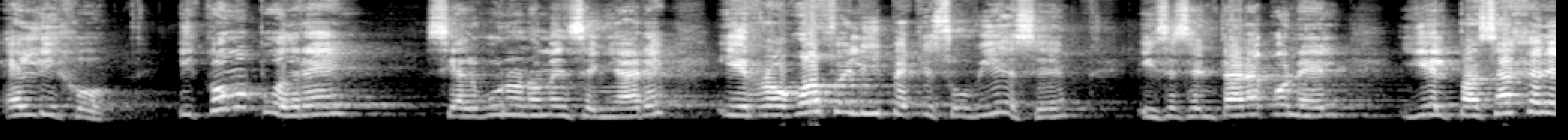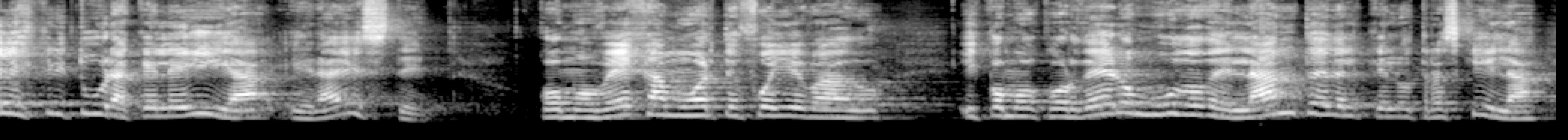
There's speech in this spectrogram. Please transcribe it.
Él dijo, ¿y cómo podré si alguno no me enseñare? Y rogó a Felipe que subiese y se sentara con él, y el pasaje de la escritura que leía era este, como oveja muerte fue llevado, y como cordero mudo delante del que lo trasquila,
